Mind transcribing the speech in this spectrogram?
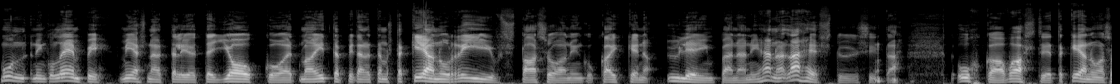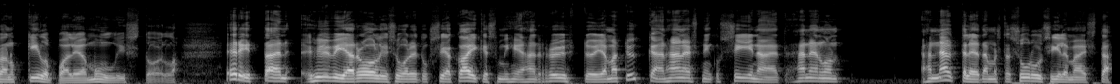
mun niin kuin lempi miesnäyttelijöiden joukkoon, että mä oon itse pitänyt tämmöistä Keanu Reeves-tasoa niin kuin kaikkein yleimpänä, niin hän lähestyy sitä uhkaa vasti, että Keanu on saanut kilpailija mun listoilla erittäin hyviä roolisuorituksia kaikessa, mihin hän ryhtyy. Ja mä tykkään hänestä niin kuin siinä, että hänellä on, hän näyttelee tämmöistä surusilmäistä,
